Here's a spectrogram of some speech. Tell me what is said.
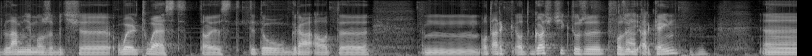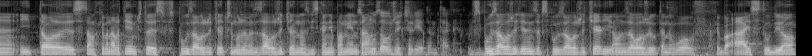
dla mnie może być Weird West. To jest tytuł, gra od, mm, od, od gości, którzy tworzyli A, tak. Arkane. E, I to jest tam chyba nawet nie wiem, czy to jest współzałożyciel, czy może nawet założyciel, nazwiska nie pamiętam. Współzałożyciel jeden, tak. Współzałożyciel, jeden ze współzałożycieli, on założył ten Wolf, chyba iStudio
